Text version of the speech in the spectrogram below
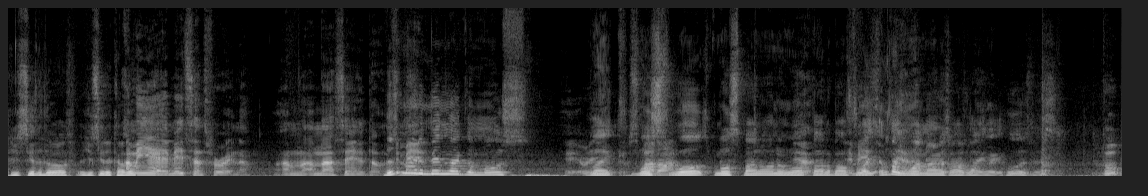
Do you see the double? You see the cover? I mean, yeah, it made sense for right now. I'm not, I'm not saying it though. this It might made- have been like the most, really like most on? well, most spot on and well Yeah, thought about. it For like, it was like yeah. one artist. I was like, wait, who is this? Who?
